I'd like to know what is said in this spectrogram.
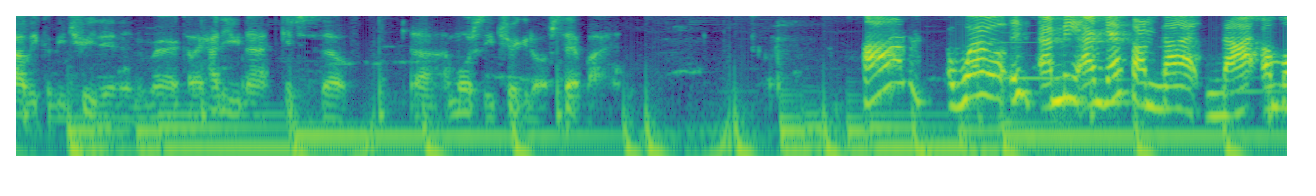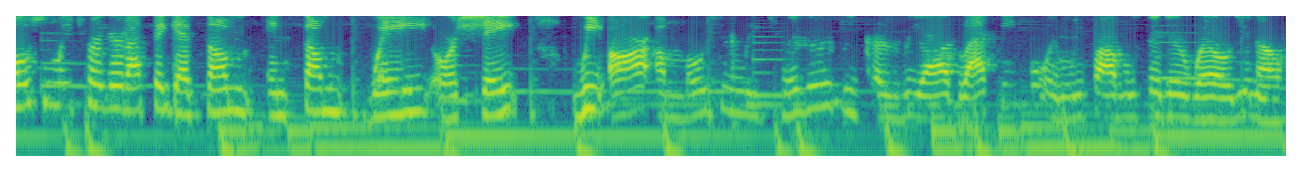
how we could be treated in America? Like, how do you not get yourself uh, emotionally triggered or upset by it? Um. Well, it, I mean, I guess I'm not not emotionally triggered. I think at some in some way or shape, we are emotionally triggered because we are black people, and we probably figure, well, you know,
